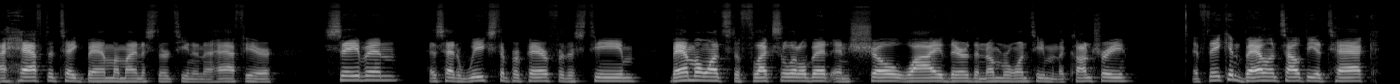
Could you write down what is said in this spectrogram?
I have to take Bama minus 13 and a half here. Saban has had weeks to prepare for this team. Bama wants to flex a little bit and show why they're the number one team in the country. If they can balance out the attack,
